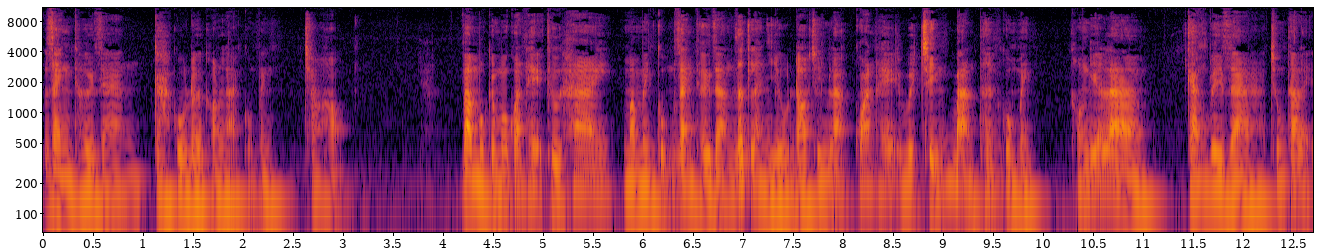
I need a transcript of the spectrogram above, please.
dành thời gian cả cuộc đời còn lại của mình cho họ và một cái mối quan hệ thứ hai mà mình cũng dành thời gian rất là nhiều đó chính là quan hệ với chính bản thân của mình. Có nghĩa là càng về già, chúng ta lại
